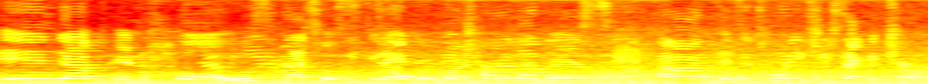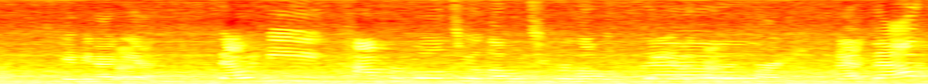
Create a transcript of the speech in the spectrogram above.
end up in holes. And that's what we don't want. Char levels? Um, it's a 22 second char. Give you an idea. That would be comparable to a level two or level three at a third party. About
